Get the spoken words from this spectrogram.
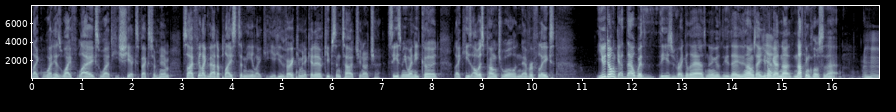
like what his wife likes, what he, she expects from him. So I feel like that applies to me. Like he, he's very communicative, keeps in touch, you know, tr- sees me when he could. Like he's always punctual, never flakes. You don't get that with these regular ass niggas these days. You know what I'm saying? You don't get no, nothing close to that. Mm-hmm.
